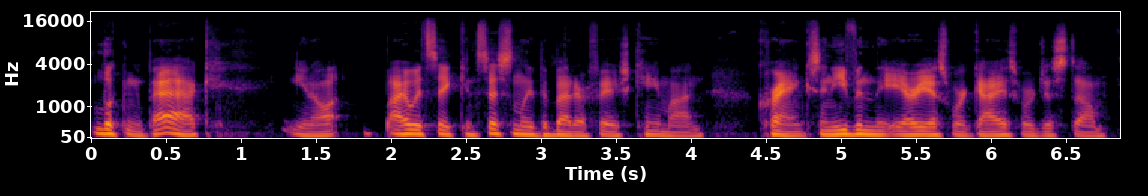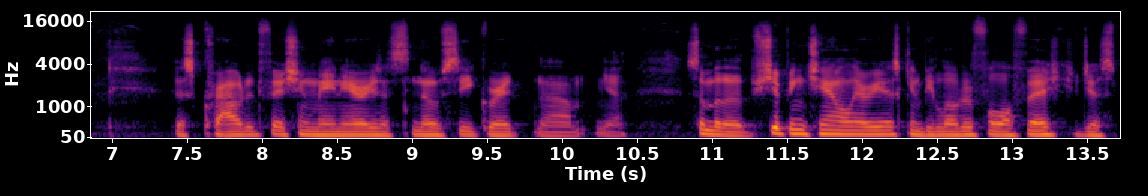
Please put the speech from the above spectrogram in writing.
looking back, you know, I would say consistently the better fish came on cranks, and even the areas where guys were just um, just crowded fishing main areas. It's no secret. Um, yeah, some of the shipping channel areas can be loaded full of fish. You just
